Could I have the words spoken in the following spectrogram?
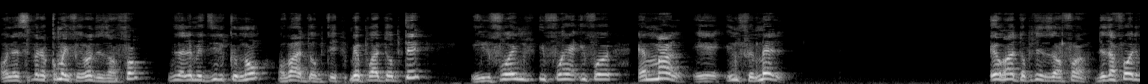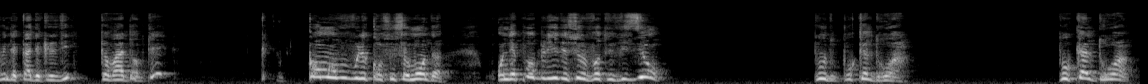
On espère comment ils feront des enfants. Vous allez me dire que non, on va adopter. Mais pour adopter, il faut, il faut, il faut un mâle et une femelle. Et on va adopter des enfants. Des enfants deviennent des cas de crédit qu'on va adopter. Comment vous voulez construire ce monde? On n'est pas obligé de suivre votre vision. Pour, pour quel droit? Pour quel droit?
